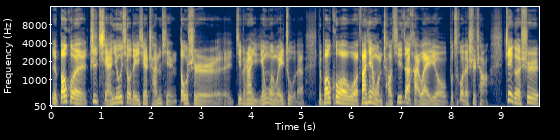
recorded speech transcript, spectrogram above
就包括之前优秀的一些产品，都是基本上以英文为主的。就包括我发现我们潮汐在海外也有不错的市场。这个是，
